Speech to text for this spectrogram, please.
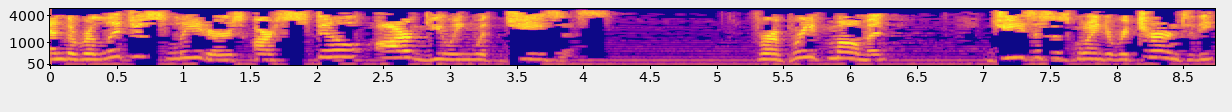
And the religious leaders are still arguing with Jesus. For a brief moment, Jesus is going to return to the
